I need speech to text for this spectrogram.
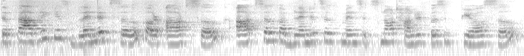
the fabric is blended silk or art silk. Art silk or blended silk means it's not 100% pure silk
